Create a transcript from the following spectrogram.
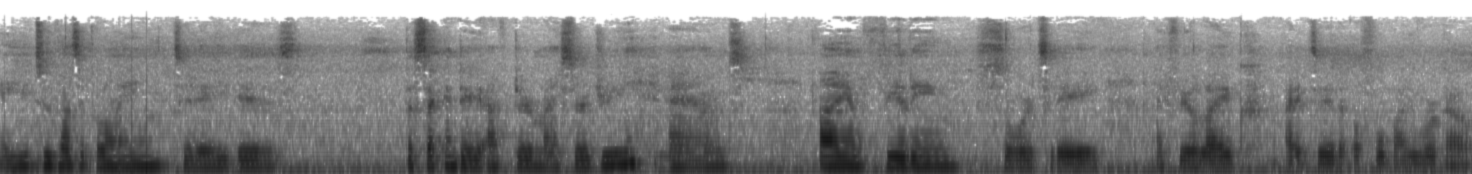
Hey YouTube, how's it going? Today is the second day after my surgery and I am feeling sore today. I feel like I did like a full body workout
